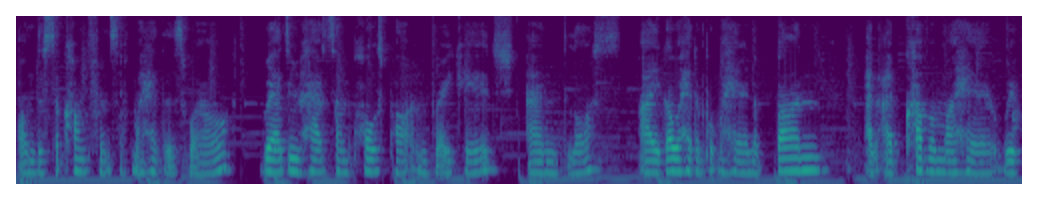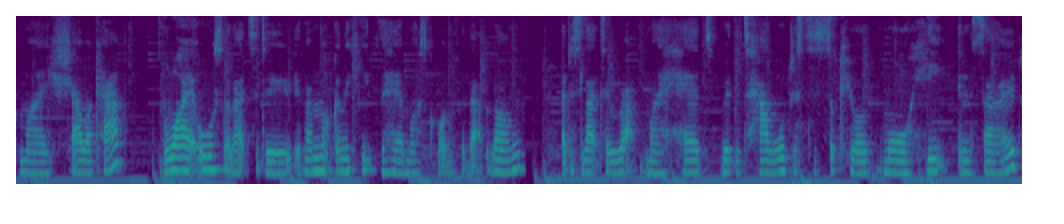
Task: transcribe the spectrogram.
on the circumference of my head as well, where I do have some postpartum breakage and loss, I go ahead and put my hair in a bun and I cover my hair with my shower cap. What I also like to do, if I'm not going to keep the hair mask on for that long, I just like to wrap my head with a towel just to secure more heat inside.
